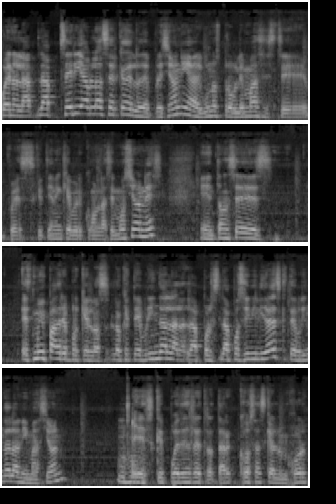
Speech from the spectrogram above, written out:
bueno, la, la serie habla acerca de la depresión y algunos problemas este pues que tienen que ver con las emociones. Entonces, es muy padre porque los, lo que te brinda la, la, la posibilidad es que te brinda la animación Es que puedes retratar cosas que a lo mejor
